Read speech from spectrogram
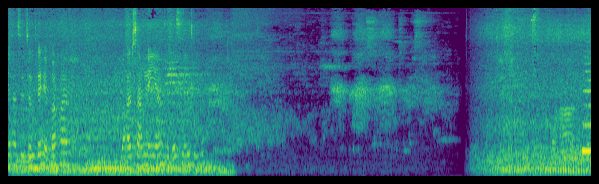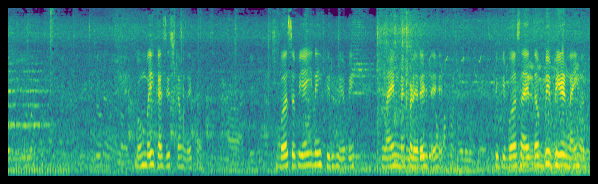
यहाँ से चलते हैं बाहर। बाहर सामने यहाँ से बस मिलती है। मुंबई का सिस्टम देखो। बस अभी आई नहीं, फिर भी अभी लाइन में खड़े रहते हैं। क्योंकि बस आए तब भी भीड़ नहीं होती।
